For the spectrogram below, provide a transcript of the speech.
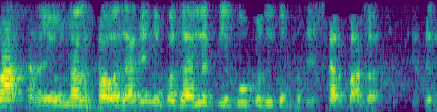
پاسه یو نلکه و دغې نه په دالک لګ وبد د په سر باندې رسیدل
